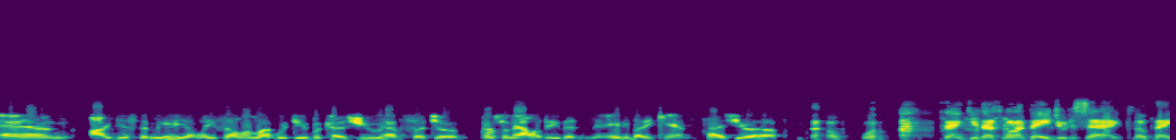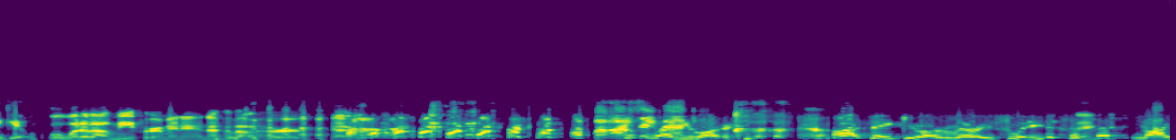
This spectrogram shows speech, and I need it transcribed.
And I just immediately fell in love with you because you have such a personality that anybody can't pass you up. Oh, well, thank you. That's what I paid you to say. So thank you. Well, what about me for a minute? Enough about her. No, I'm Well, I say well, back. you are. I think you are very sweet. Thank you. I,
